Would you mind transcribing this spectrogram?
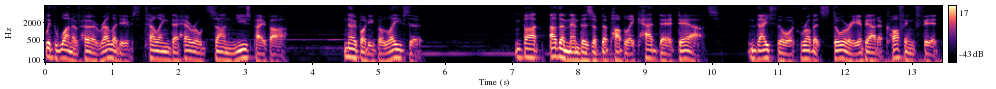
with one of her relatives telling the Herald Sun newspaper, Nobody believes it. But other members of the public had their doubts. They thought Robert's story about a coughing fit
